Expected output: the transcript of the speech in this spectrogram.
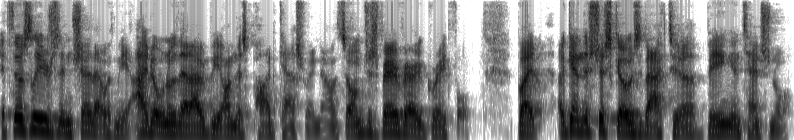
if those leaders didn't share that with me, I don't know that I would be on this podcast right now. And so I'm just very, very grateful. But again, this just goes back to being intentional.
